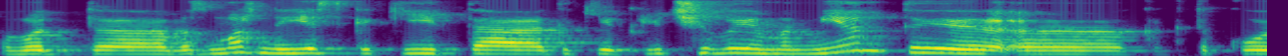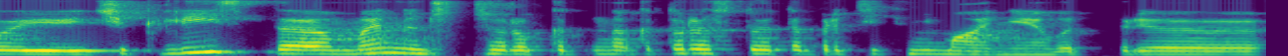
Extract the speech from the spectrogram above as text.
Вот, э, возможно, есть какие-то такие ключевые моменты, э, как такой чек-лист менеджеру, на который стоит обратить внимание вот при,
